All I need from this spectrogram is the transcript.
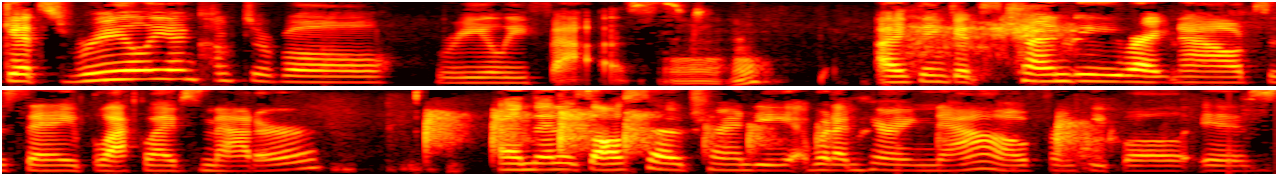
gets really uncomfortable really fast. Uh-huh. I think it's trendy right now to say Black Lives Matter. And then it's also trendy. What I'm hearing now from people is,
